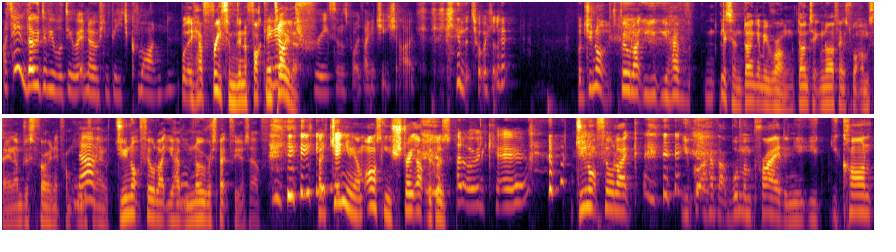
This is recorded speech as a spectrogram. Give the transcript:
I'd say loads of people do it in Ocean Beach. Come on. well, they have threesomes in a fucking Maybe toilet. not threesomes, but like a cheek shag in the toilet. But do you not feel like you, you have? Listen, don't get me wrong. Don't take no offense to what I'm saying. I'm just throwing it from all No. different angles. Do you not feel like you have mm. no respect for yourself? like genuinely, I'm asking you straight up because I don't really care. do you not feel like you've got to have that woman pride and you you, you can't?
